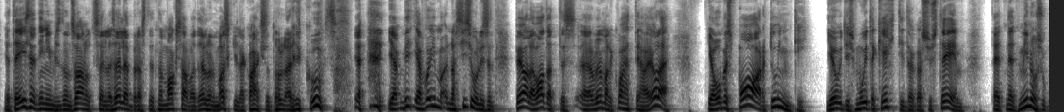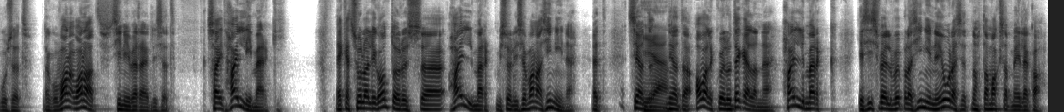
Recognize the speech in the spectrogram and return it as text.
ja teised inimesed on saanud selle sellepärast, et nad maksavad Elon Muskile kaheksa dollarit kuus ja, ja, ja võima-, noh sisuliselt peale vaadates äh, võimalik vahet teha ei ole. ja umbes paar tundi jõudis muide kehtida ka süsteem, et need minusugused nagu van, vanad siniverelised said halli märgi. ehk et sul oli konto juures äh, hall märk, mis oli see vana sinine, et see on Yeah. nii-öelda avaliku elu tegelane, hall märk ja siis veel võib-olla sinine juures, et noh, ta maksab meile ka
